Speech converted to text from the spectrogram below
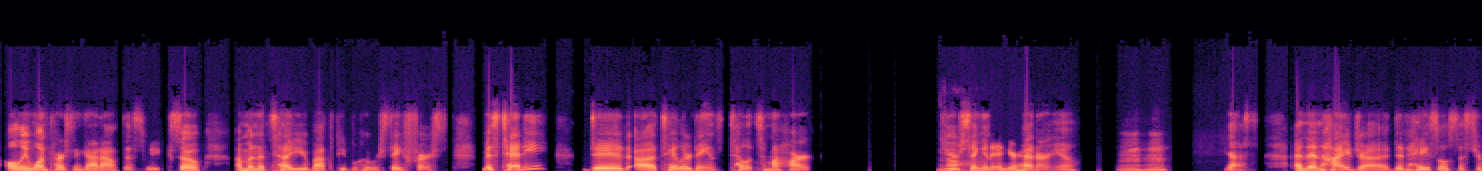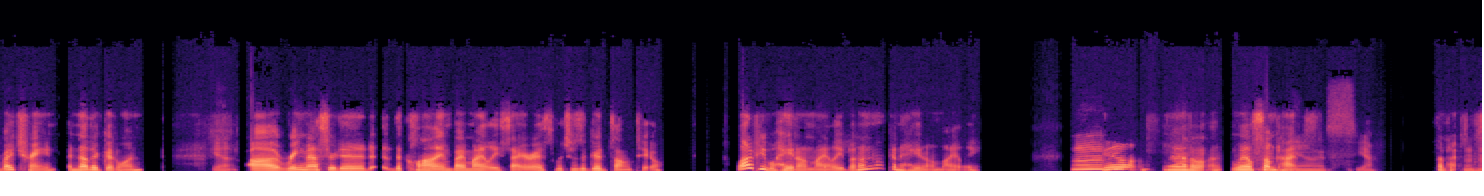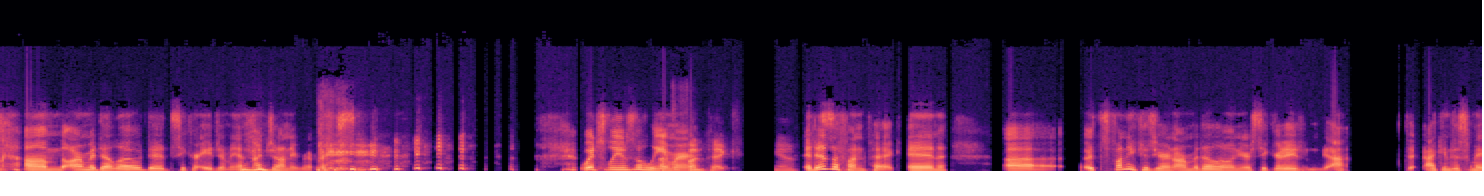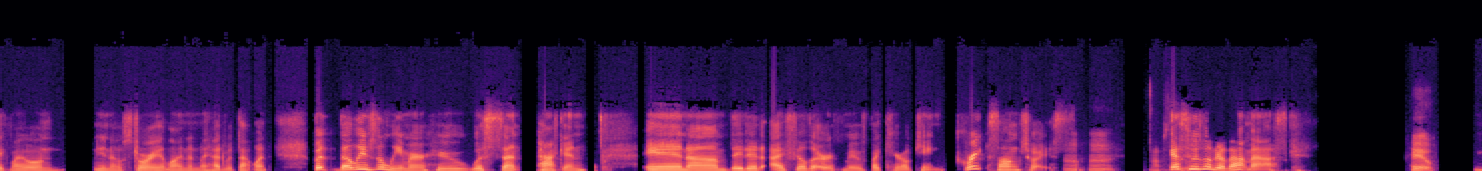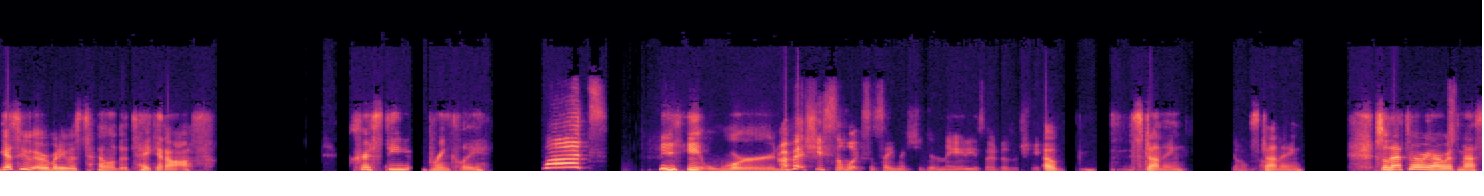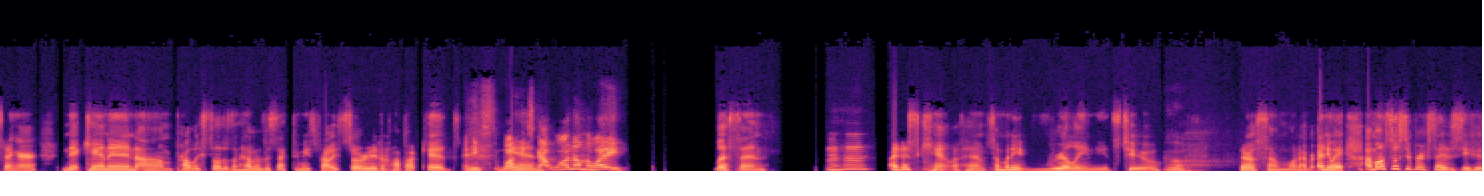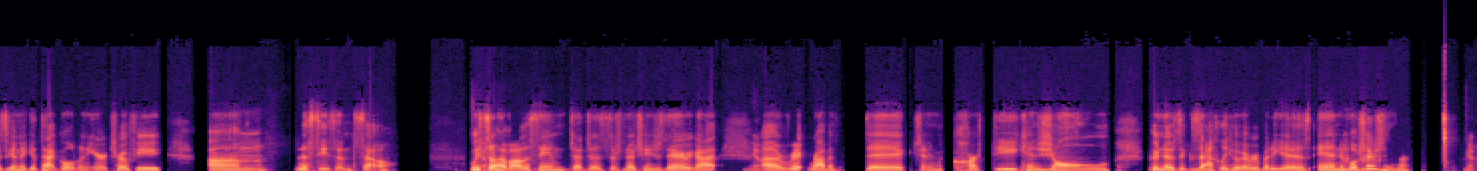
Only one person got out this week, so I'm going to tell you about the people who were safe first. Miss Teddy did uh, Taylor Dayne's "Tell It to My Heart." You're Oh. singing it in your head, aren't you? Mm hmm. Yes. And then Hydra did Soul Sister by Train, another good one. Yeah. Uh, Ringmaster did The Climb by Miley Cyrus, which is a good song too. A lot of people hate on Miley, but I'm not going to hate on Miley. Mm. You know, I don't. Well, sometimes, Yeah, it's yeah. Sometimes. Mhm. Um, the Armadillo did Secret Agent Man by Johnny Rivers, which leaves the That's lemur. a fun pick. Yeah. It is a fun pick, and uh, it's funny because you're an armadillo and you're a secret agent. Yeah, I can just make my own, you know, storyline in my head with that one. But that leaves the lemur who was sent packing, and um, they did "I Feel the Earth Move" by Carole King. Great song choice. Mhm. Guess who's under that mask? who? Guess who everybody was telling to take it off? Christie Brinkley. What? Word. I bet she still looks the same as she did in the 80s, though, doesn't she? Oh, Stunning. Oh, stunning. So that's where we are with Masked Singer. Nick Cannon um, probably still doesn't have a vasectomy. He's probably still ready to pop out kids. And he's well, he's And- got one on the way. Listen, Mm-hmm. I just can't with him. Somebody really needs to throw some whatever. Anyway, I'm also super excited to see who's going to get that golden ear trophy. Um, Mhm. this season. So we Yep. still have all the same judges. There's no changes there. We got Yep. uh, Ri- Robin Thicke, Jenny McCarthy, Ken Jeong, who knows exactly who everybody is, and Nicole Mhm. Scherzinger. Yep.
